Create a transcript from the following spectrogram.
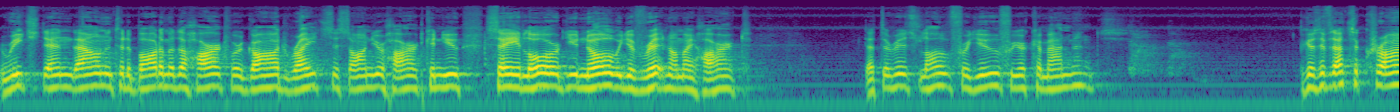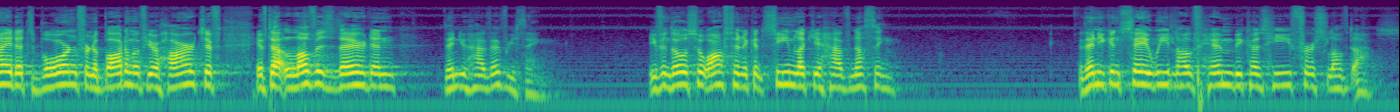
reach then down into the bottom of the heart where God writes this on your heart? Can you say, Lord, you know what you've written on my heart? That there is love for you, for your commandments? Because if that's a cry that's born from the bottom of your heart, if, if that love is there, then, then you have everything. Even though so often it can seem like you have nothing. And then you can say, We love him because he first loved us.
